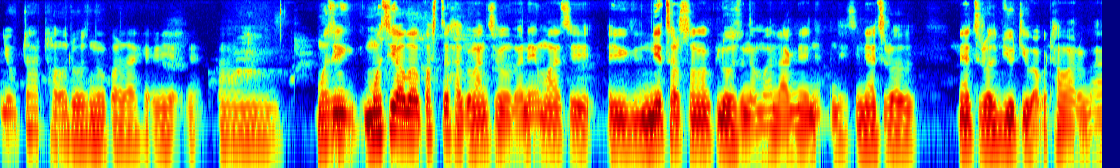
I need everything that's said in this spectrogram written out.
एउटा ठाउँ रोज्नु पर्दाखेरि होइन म चाहिँ म चाहिँ अब कस्तो खालको मान्छे हो भने मलाई चाहिँ नेचरसँग क्लोज हुन मन लाग्ने होइन? नेचुरल नेचुरल ब्युटी भएको ठाउँहरूमा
